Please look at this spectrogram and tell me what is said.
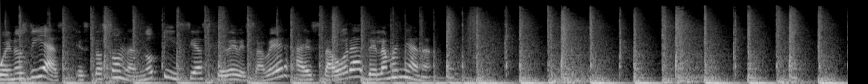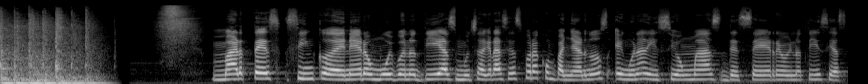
Buenos días, estas son las noticias que debes saber a esta hora de la mañana. Martes 5 de enero, muy buenos días, muchas gracias por acompañarnos en una edición más de CR Hoy Noticias.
